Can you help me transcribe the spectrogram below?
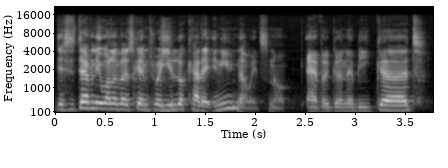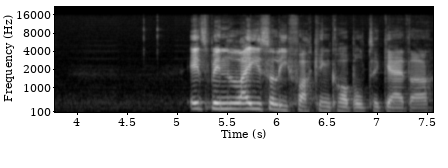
This is definitely one of those games where you look at it and you know it's not ever to be good. It's been lazily fucking cobbled together.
